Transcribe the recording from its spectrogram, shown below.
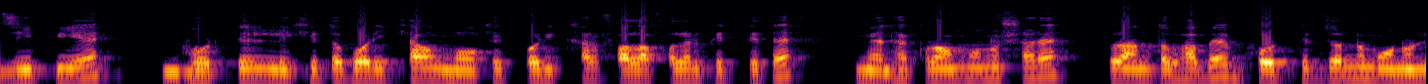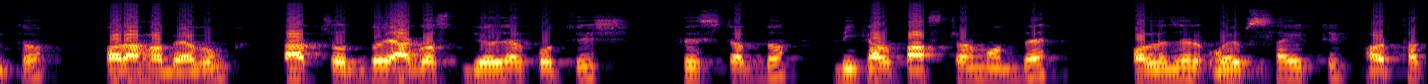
জিপিএ ভর্তির লিখিত পরীক্ষা এবং মৌখিক পরীক্ষার ফলাফলের ভিত্তিতে মেধাক্রম অনুসারে চূড়ান্তভাবে ভর্তির জন্য মনোনীত করা হবে এবং তার চোদ্দই আগস্ট দুই হাজার পঁচিশ খ্রিস্টাব্দ বিকাল পাঁচটার মধ্যে কলেজের ওয়েবসাইট অর্থাৎ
